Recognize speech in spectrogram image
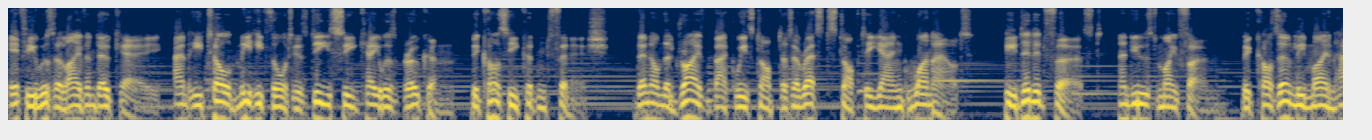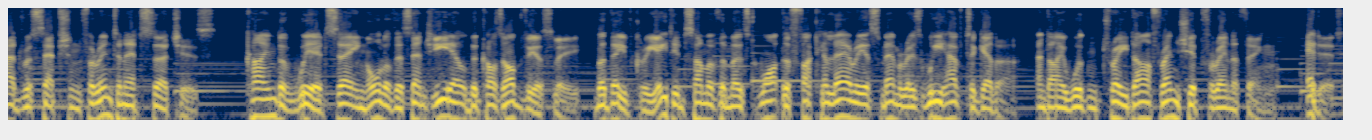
if he was alive and okay, and he told me he thought his DCK was broken because he couldn't finish. Then on the drive back we stopped at a rest stop to yank one out. He did it first and used my phone because only mine had reception for internet searches. Kind of weird saying all of this NGL because obviously, but they've created some of the most what the fuck hilarious memories we have together, and I wouldn't trade our friendship for anything. Edit.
